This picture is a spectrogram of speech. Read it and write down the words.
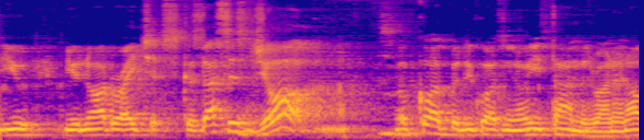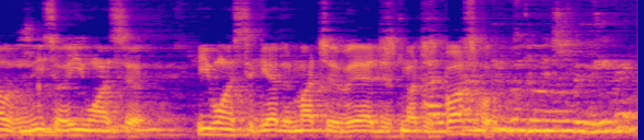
you, you're not righteous because that's his job. Of course, but because you know his time is running out, and so he wants to he wants to get as much of it as much as possible. people don't believe it.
